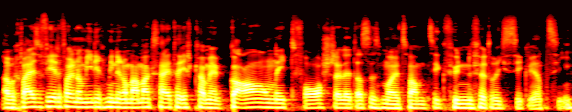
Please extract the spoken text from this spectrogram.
Aber ich weiß auf jeden Fall noch, wie ich meiner Mama gesagt habe, ich kann mir gar nicht vorstellen, dass es mal 2035 wird sein.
